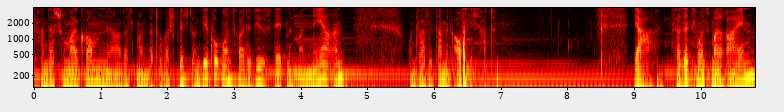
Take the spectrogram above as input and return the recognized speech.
kann das schon mal kommen, ja, dass man darüber spricht. Und wir gucken uns heute dieses Statement mal näher an und was es damit auf sich hat. Ja, versetzen wir uns mal rein.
